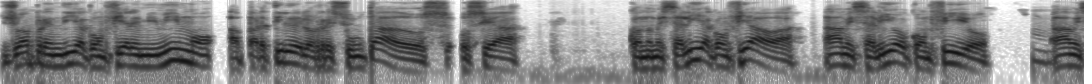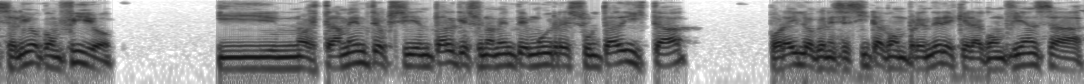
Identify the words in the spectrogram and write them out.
yo aprendí a confiar en mí mismo a partir de los resultados. O sea, cuando me salía, confiaba. Ah, me salió, confío. Mm. Ah, me salió, confío. Y nuestra mente occidental, que es una mente muy resultadista, por ahí lo que necesita comprender es que la confianza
